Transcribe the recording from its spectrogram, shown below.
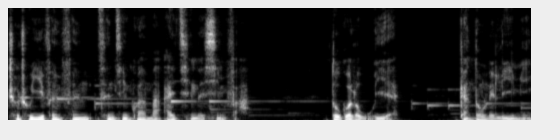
抽出一封封曾经灌满爱情的信笆，度过了午夜，感动了黎明。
